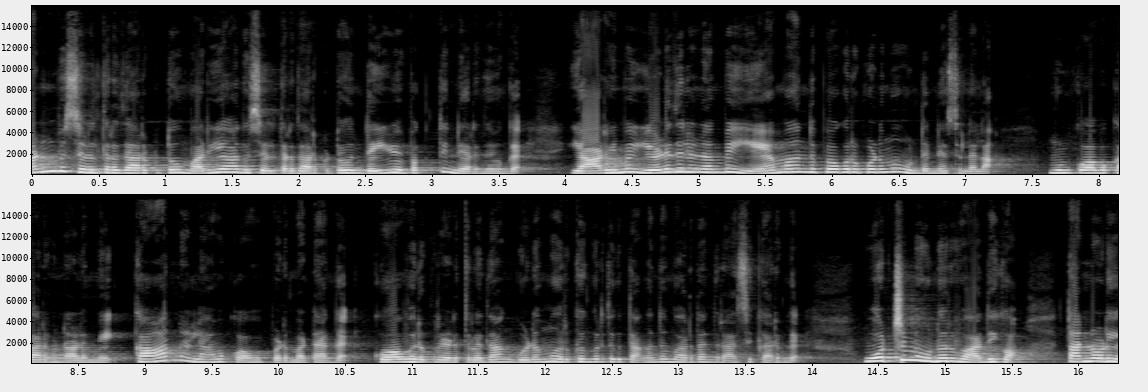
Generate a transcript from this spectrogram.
அன்பு செலுத்துறதா இருக்கட்டும் மரியாதை செலுத்துறதா இருக்கட்டும் தெய்வ பக்தி நிறைஞ்சவங்க யாரையுமே எளிதில் நம்பி ஏமாந்து போகிற குணமும் உண்டுன்னே சொல்லலாம். முன் கோபக்காரங்கனாலுமே காரணம் இல்லாமல் கோபப்பட மாட்டாங்க. கோபம் இருக்கிற இடத்துல தான் குணமும் இருக்குங்கிறதுக்கு தகுந்த மாதிரி தான் இந்த ராசிக்காரங்க. ஒற்றுமை உணர்வு அதிகம். தன்னுடைய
